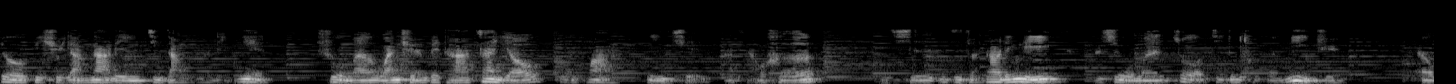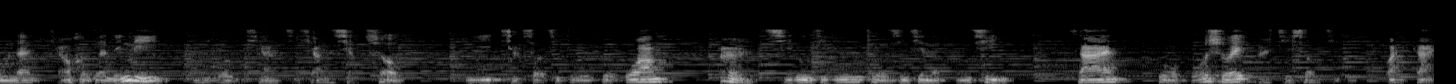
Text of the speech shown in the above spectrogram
就必须让那灵进到我们里面。使我们完全被它占有、变化，并且它调和，一直一直转到灵里，乃是我们做基督徒的秘诀。在我们的调和的灵里，我们有以下几项的享受：一、享受基督做光；二、吸入基督做新鲜的空气；三、做活水而接受基督的灌溉；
